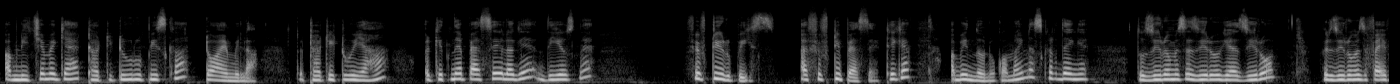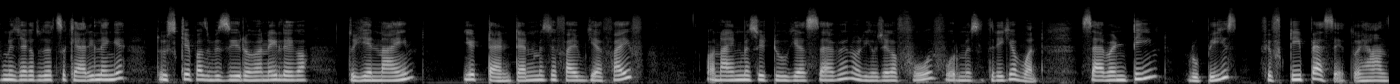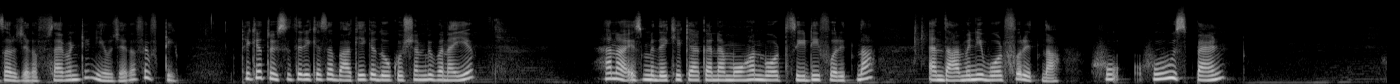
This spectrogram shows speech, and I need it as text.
अब नीचे में क्या है? थर्टी टू रुपीज़ का टॉय मिला। तो थर्टी टू यहाँ, और कितने पैसे लगे दिए उसने? फिफ्टी रुपीज़ फिफ्टी पैसे, ठीक है? अब इन दोनों को माइनस कर देंगे। तो ज़ीरो में से ज़ीरो गया ज़ीरो फिर ज़ीरो में से फाइव नहीं जाएगा तो इधर से कैरी लेंगे। तो इसके पास भी ज़ीरो है, नहीं लेगा। तो ये नाइन ये टेन टेन में से फाइव गया फाइव और नाइन में से टू गया सेवन और ये हो जाएगा फोर फोर में से थ्री गया वन सेवनटीन रुपीज़ फिफ्टी पैसे तो यहाँ आंसर हो जाएगा सेवनटीन ये हो जाएगा फिफ्टी ठीक है? तो इसी तरीके से बाकी के दो क्वेश्चन भी बनाइए। है ना? इसमें देखिए क्या करना है? Mohan bought C D for इतना एंड दामिनी बोट फॉर इतना। Who spend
